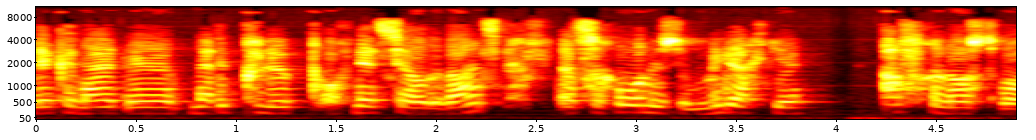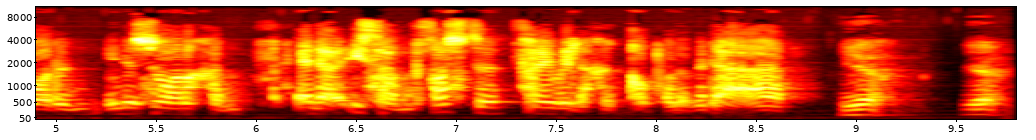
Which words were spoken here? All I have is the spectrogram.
lekker naar de, naar de club of net zelden wat. Dat ze gewoon eens een middagje afgelost worden in de zorgen. En daar is dan een vaste vrijwilliger koppelen we daar aan. Ja, ja.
